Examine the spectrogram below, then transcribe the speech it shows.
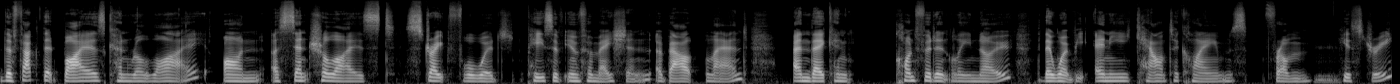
The fact that buyers can rely on a centralized, straightforward piece of information about land and they can confidently know that there won't be any counterclaims from mm. history,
